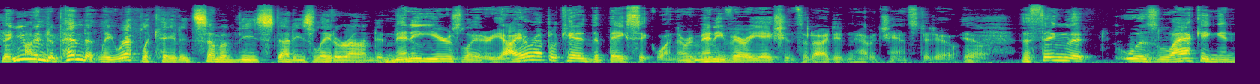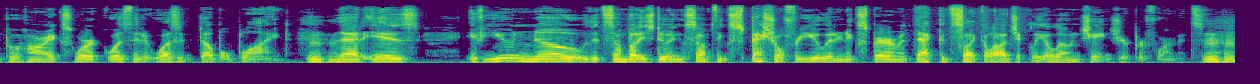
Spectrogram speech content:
Now, you independently replicated some of these studies later on, didn't many you? years later. Yeah, I replicated the basic one. There were many mm-hmm. variations that I didn't have a chance to do. Yeah. The thing that was lacking in Puharich's work was that it wasn't double blind. Mm-hmm. That is, if you know that somebody's doing something special for you in an experiment, that can psychologically alone change your performance. Mm-hmm.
